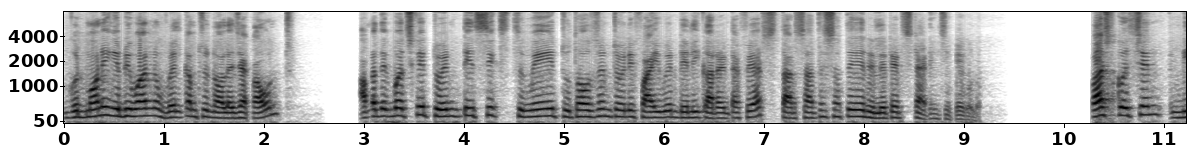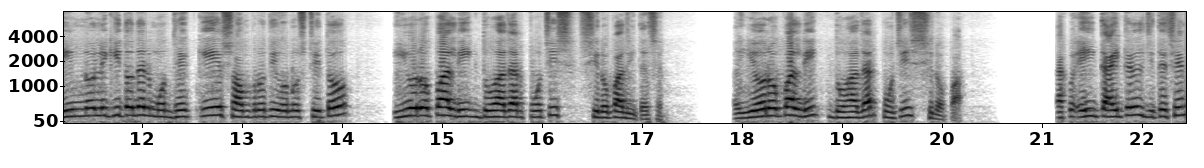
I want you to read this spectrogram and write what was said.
Good morning everyone welcome to knowledge account আমরা দেখব আজকে twenty six May two thousand twenty ফাইভের ডেলি কারেন্ট অ্যাফেয়ার্স তার সাথে সাথে রিলেটেড স্ট্র্যাটেজিক এগুলো ফার্স্ট কোয়েশ্চেন নিম্নলিখিতদের মধ্যে কে সম্প্রতি অনুষ্ঠিত ইউরোপা লিগ দু হাজার পঁচিশ শিরোপা জিতেছেন? ইউরোপা লিগ দু হাজার পঁচিশ শিরোপা। দেখো, এই টাইটেল জিতেছেন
